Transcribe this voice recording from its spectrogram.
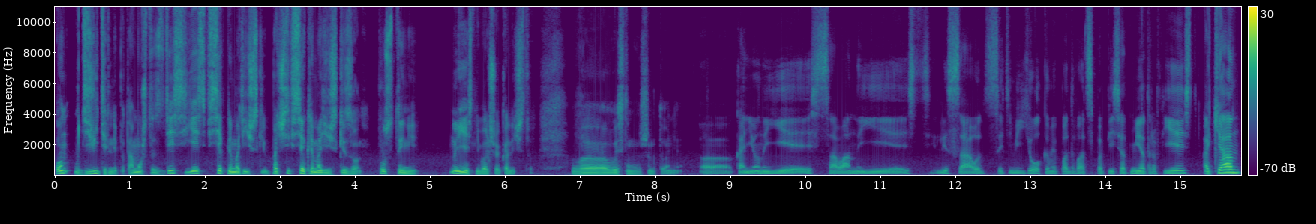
он удивительный, потому что здесь есть все климатические, почти все климатические зоны. Пустыни. Ну, есть небольшое количество в, в Истом Вашингтоне. А, Каньоны есть, саванны есть, леса вот с этими елками по 20, по 50 метров есть. Океан,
